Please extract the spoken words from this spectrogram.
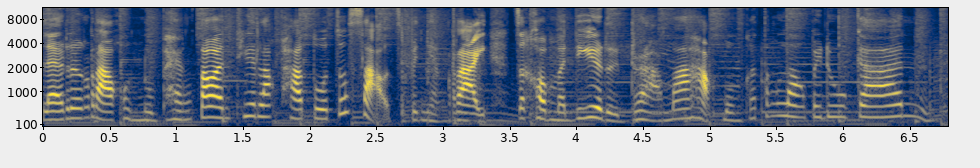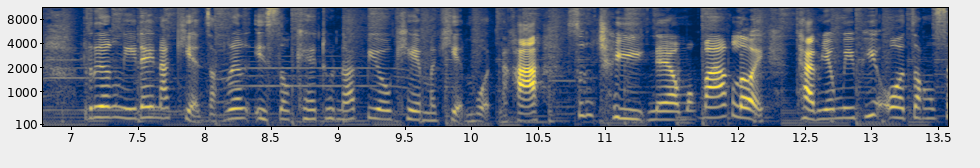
และเรื่องราวของหนุ่มแพงต้นที่ลักพาตัวเจ้าสาวจะเป็นอย่างไร จะคอมเมดี้หรือดราม่าหักมุมก็ต้องลองไปดูกัน เรื่องนี้ได้นักเขียนจากเรื่อง It's Okay to Not Be Okay มาเขียนบทนะคะ ซึ่งฉีกแนวมากๆเลย แถมยังมีพี่โอจองเซ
